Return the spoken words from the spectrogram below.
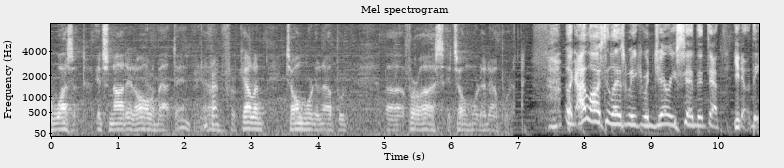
wasn't. It's not at all about that. Uh, for Kellen, it's onward and upward. Uh, for us, it's onward and upward. Like I lost it last week when Jerry said that uh, you know the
